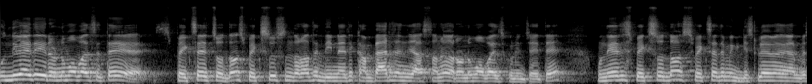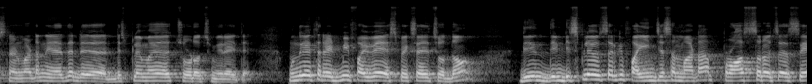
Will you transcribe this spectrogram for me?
ముందుగా అయితే ఈ రెండు మొబైల్స్ అయితే స్పెక్స్ అయితే చూద్దాం. స్పెక్స్ చూసిన తర్వాత దీన్ని అయితే కంపారిజన్ చేస్తాను రెండు మొబైల్స్ గురించి అయితే. ముందుగా అయితే స్పెక్స్ చూద్దాం. స్పెక్స్ అయితే మీకు డిస్ప్లే మీద కనిపిస్తుంది అనమాట నేనైతే డిస్ప్లే మీద చూడొచ్చు మీరైతే. ముందుగా అయితే రెడ్మీ ఫైవ్ ఏ స్పెక్స్ అయితే చూద్దాం. దీని దీని డిస్ప్లే వచ్చేసరికి ఫైవ్ ఇంచెస్ అనమాట ప్రాసెసర్ వచ్చేసి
